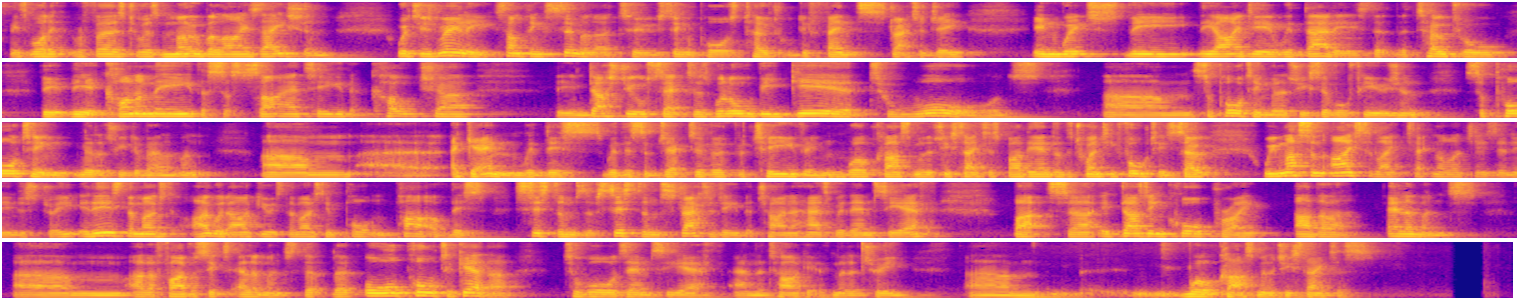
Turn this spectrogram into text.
is what it refers to as mobilization which is really something similar to Singapore's total defense strategy, in which the the idea with that is that the total the, the economy, the society, the culture, the industrial sectors will all be geared towards um, supporting military civil fusion, supporting military development, um, uh, again with this with this objective of achieving world-class military status by the end of the 2040s. So we mustn't isolate technologies in industry. It is the most, I would argue, it's the most important part of this systems of systems strategy that China has with MCF, but uh, it does incorporate other elements, um, other five or six elements that, that all pull together towards MCF and the target of military um, world-class military status.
